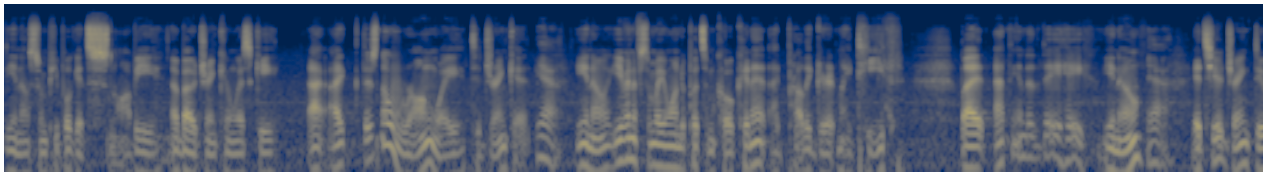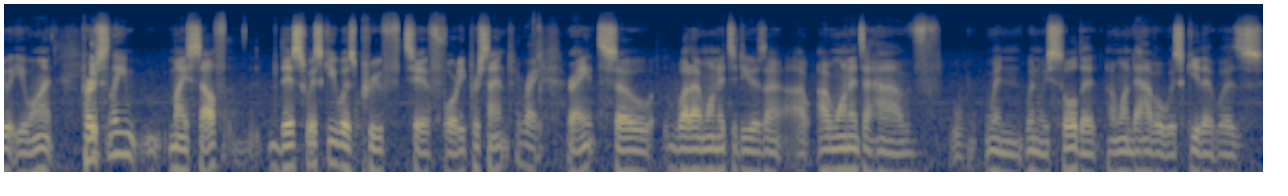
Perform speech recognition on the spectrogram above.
you know, some people get snobby about drinking whiskey. I, I there's no wrong way to drink it. Yeah. You know, even if somebody wanted to put some coke in it, I'd probably grit my teeth. But at the end of the day, hey, you know, Yeah. it's your drink. Do what you want. Personally, m- myself, this whiskey was proof to forty percent Right. right so what i wanted to do is I, I i wanted to have when when we sold it i wanted to have a whiskey that was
